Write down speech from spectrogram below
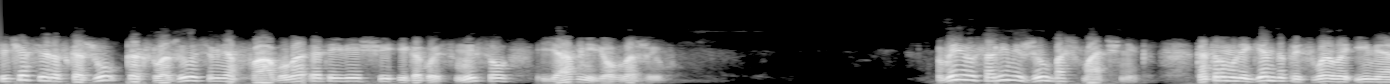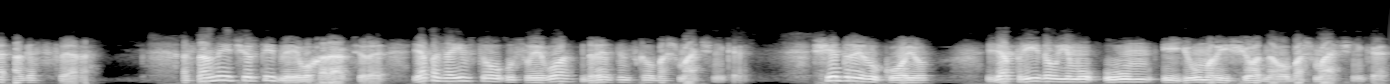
Сейчас я расскажу, как сложилась у меня фабула этой вещи и какой смысл я в нее вложил. В Иерусалиме жил башмачник, которому легенда присвоила имя Агасфера. Основные черты для его характера я позаимствовал у своего дрезденского башмачника. Щедрой рукою я придал ему ум и юмор еще одного башмачника,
